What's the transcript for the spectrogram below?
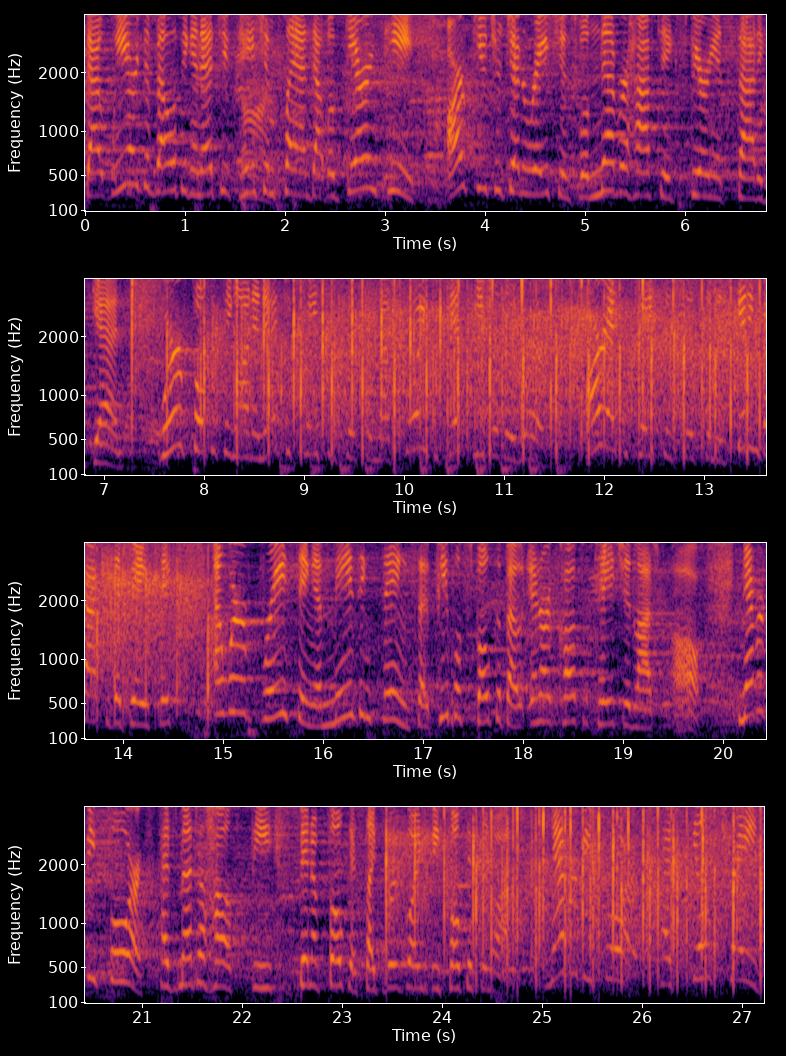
that we are developing an education plan that will guarantee our future generations will never have to experience that again. We're focusing on an education system that's going to get people to work. Our education system is getting back to the basics, and we're embracing amazing things that people spoke about in our consultation last fall. Never before has mental health be, been a focus like we're going to be focusing on. Never before has skilled trades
